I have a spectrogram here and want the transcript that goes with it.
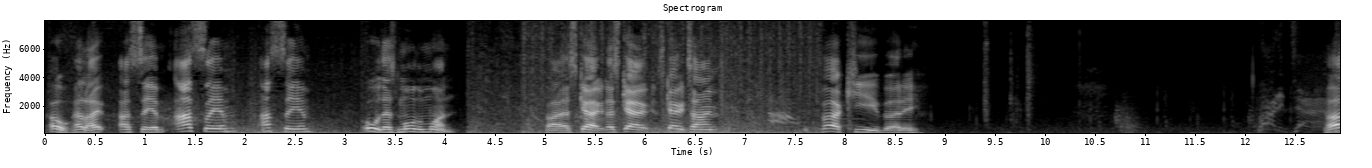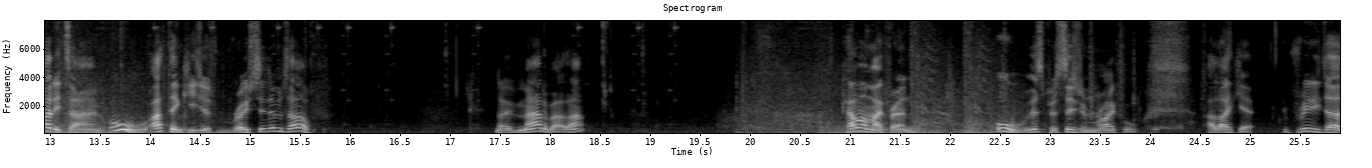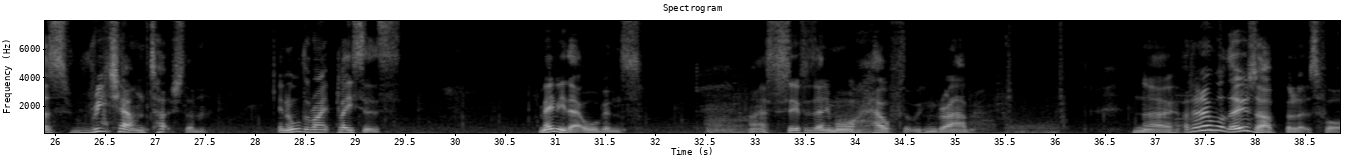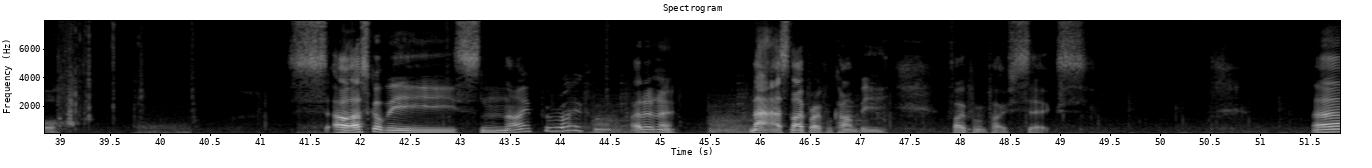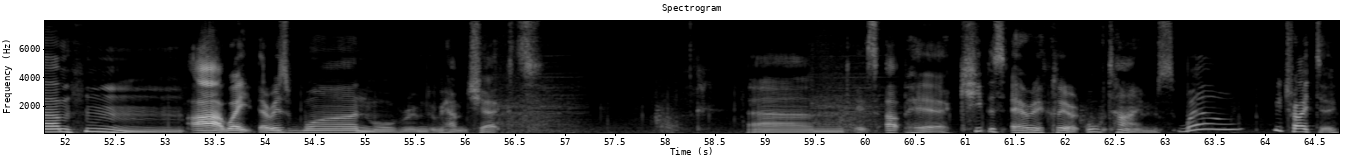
Oh, hello. I see him. I see him. I see him. Oh, there's more than one. Right, let's go. Let's go. It's go time. Fuck you, buddy. Party time. Ooh, I think he just roasted himself. Not even mad about that. Come on, my friend. Ooh, this precision rifle. I like it. It really does reach out and touch them. In all the right places. Mainly their organs. Alright, let's see if there's any more health that we can grab. No. I don't know what those are bullets for. Oh, that's got to be sniper rifle? I don't know. Nah, a sniper rifle can't be 5.56. Um, hmm. Ah, wait. There is one more room that we haven't checked. And it's up here. Keep this area clear at all times. Well, we tried to.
